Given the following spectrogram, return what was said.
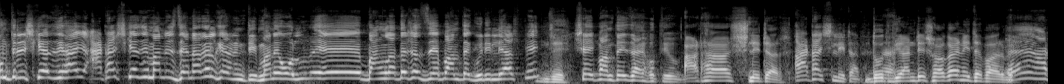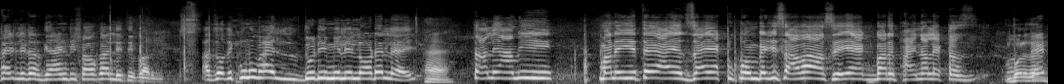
উনত্রিশ কেজি হয় আঠাশ কেজি মানে জেনারেল গ্যারান্টি মানে বাংলাদেশের যে পান্তে ঘুরিলে আসবে সেই পান্তেই যায় হতে হবে। আঠাশ লিটার? আঠাশ লিটার দুধ গ্যারান্টি সহকারে নিতে পারবে? হ্যাঁ আঠাশ লিটার গ্যারান্টি সহকারে নিতে পারবে। আর যদি কোনো ভাই দুটি মিলি লড়ে নেয় হ্যাঁ। তাহলে আমি মানে এতে যাই একটু কম বেশি চাওয়া আছে একবারে ফাইনাল একটা বলে দেন।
